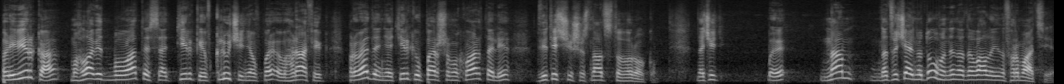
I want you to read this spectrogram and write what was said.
Перевірка могла відбуватися тільки включення в графік проведення тільки в першому кварталі 2016 року. Значить, е, нам надзвичайно довго не надавали інформації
